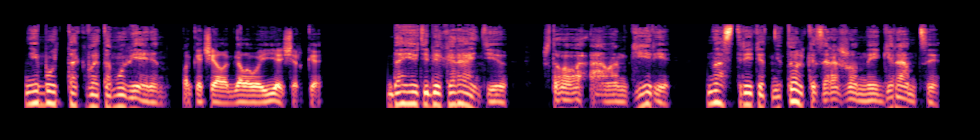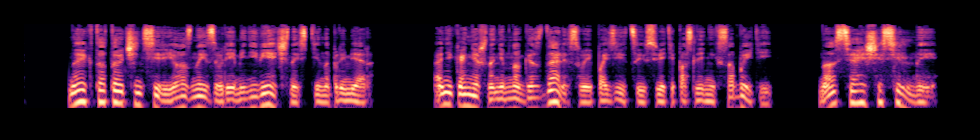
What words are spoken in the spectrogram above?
«Не будь так в этом уверен», — покачала головой ящерка. «Даю тебе гарантию, что в Амангире нас встретят не только зараженные герамцы, но и кто-то очень серьезный из времени вечности, например. Они, конечно, немного сдали свои позиции в свете последних событий, но все еще сильны,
